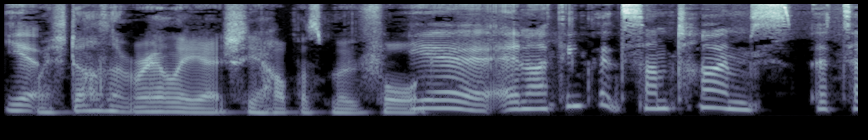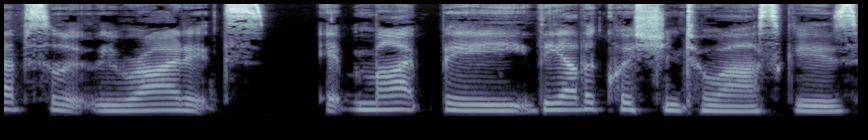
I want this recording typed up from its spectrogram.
Yeah. which doesn't really actually help us move forward. Yeah, and I think that sometimes that's absolutely right. It's it might be the other question to ask is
